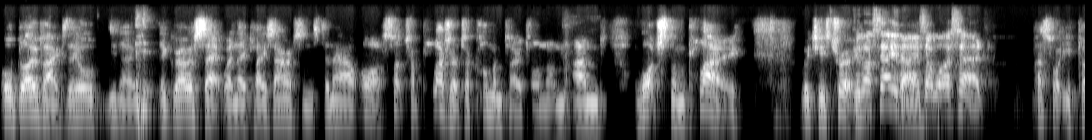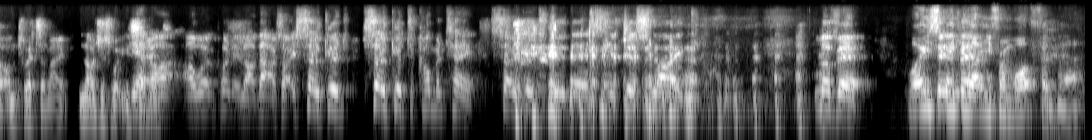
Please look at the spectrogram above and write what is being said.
all blowbags. They all, you know, they grow a set when they play Saracens to now, oh, such a pleasure to commentate on them and watch them play, which is true. Did I say that? Uh, is that what I said? That's what you put on Twitter, mate. Not just what you yeah, said. Yeah, I, I won't put it like that. I was like, it's so good, so good to commentate, so good to do this. it's just like, love it. Why are you speaking like you're from Watford now?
